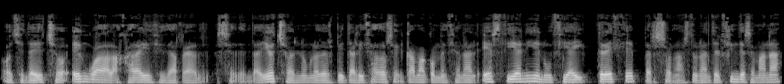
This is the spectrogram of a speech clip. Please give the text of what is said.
88 en Guadalajara y en Ciudad Real 78. El número de hospitalizados en cama convencional es 100 y en UCI hay 13 personas. Durante el fin de semana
